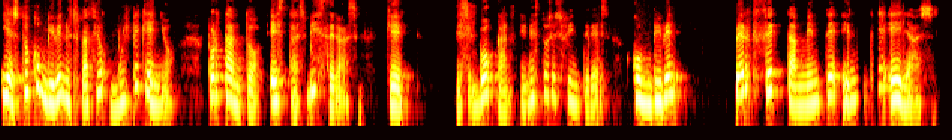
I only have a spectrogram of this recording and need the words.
Y esto convive en un espacio muy pequeño. Por tanto, estas vísceras que desembocan en estos esfínteres conviven perfectamente entre ellas.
